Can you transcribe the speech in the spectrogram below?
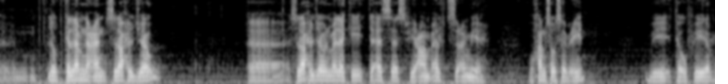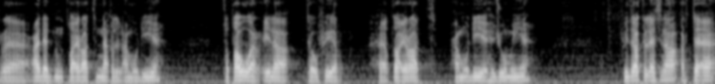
آه، لو تكلمنا عن سلاح الجو آه، سلاح الجو الملكي تأسس في عام 1975 بتوفير عدد من طائرات النقل العمودية تطور إلى توفير آه، طائرات عمودية هجومية. في ذاك الأثناء ارتأى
